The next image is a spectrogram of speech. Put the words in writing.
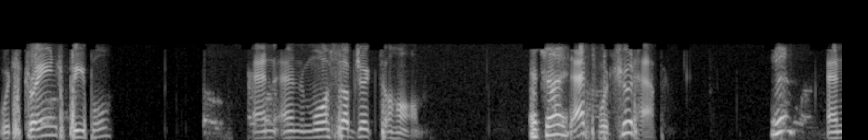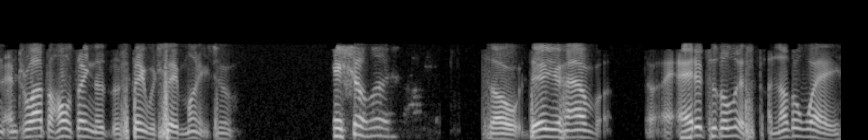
with strange people and and more subject to harm. That's right. That's what should happen. Yeah. And and throughout the whole thing, the the state would save money too. They sure would. So there you have uh, added to the list another way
